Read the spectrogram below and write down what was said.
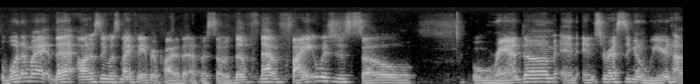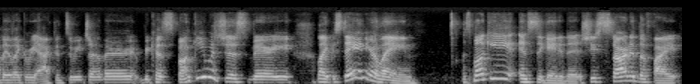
one of my that honestly was my favorite part of the episode. The that fight was just so random and interesting and weird how they like reacted to each other because Spunky was just very like stay in your lane. Spunky instigated it. She started the fight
